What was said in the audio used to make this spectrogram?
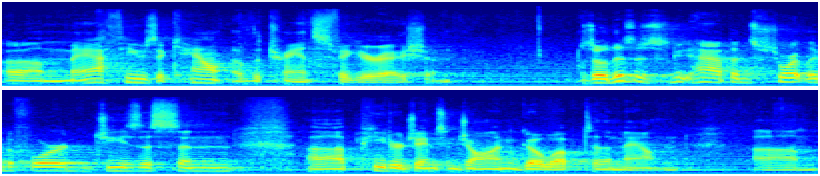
uh, Matthew's account of the Transfiguration. So this is, happens shortly before Jesus and uh, Peter, James, and John go up to the mountain. Um,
